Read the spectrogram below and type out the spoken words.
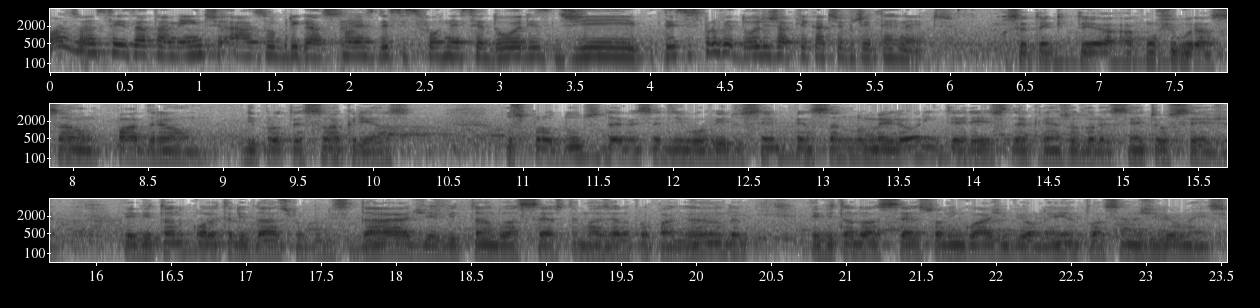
Quais vão ser exatamente as obrigações desses fornecedores, de, desses provedores de aplicativo de internet? Você tem que ter a, a configuração padrão de proteção à criança. Os produtos devem ser desenvolvidos sempre pensando no melhor interesse da criança ou adolescente, ou seja, evitando coleta de dados para publicidade, evitando acesso demasiado à propaganda, evitando acesso à linguagem violenta, a cenas de violência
